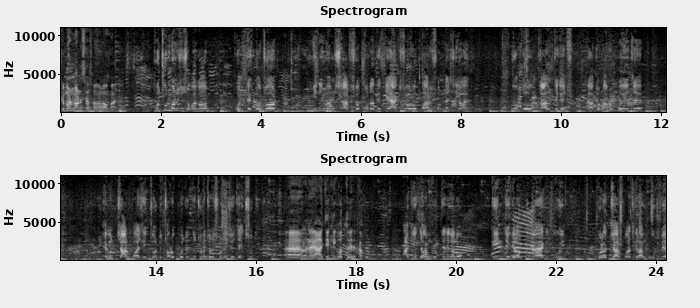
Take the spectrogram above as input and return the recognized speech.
কেমন মানুষের সমাগম হয়? প্রচুর মানুষের সমাগম প্রত্যেক বছর মিনিমাম ষাট সত্তরটা থেকে একশো পার সন্ন্যাসী হয়। গত কাল থেকে গাজন আরম্ভ হয়েছে। এখন চার পাঁচ দিন চলবে। চড়ক পর্যন্ত চলে সন্ন্যাসী হয়েছে একশোটি আহ, মানে আজকে কি করতে গেছে ঠাকুর? আজকে গ্রাম ঘুরতে গেল। তিনটে গ্রাম এক দুই গোড়া চার পাঁচ গ্রাম ঘুরবে।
